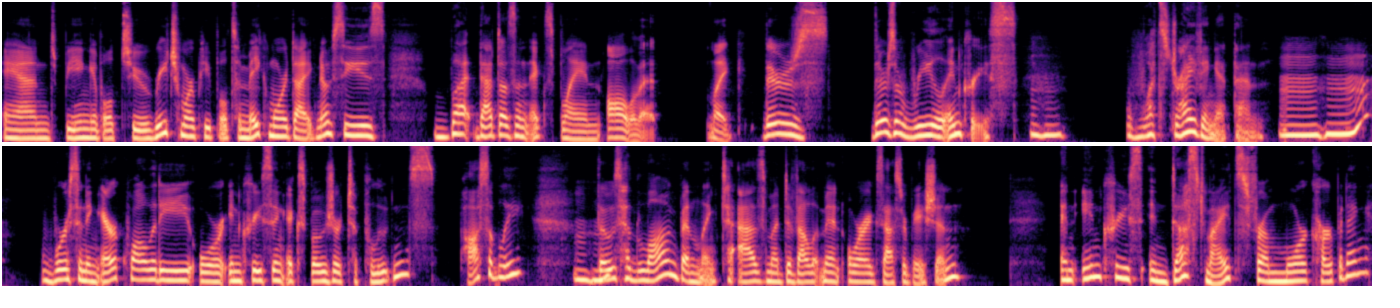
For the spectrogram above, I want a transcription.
and being able to reach more people to make more diagnoses, but that doesn't explain all of it. Like there's there's a real increase. Mm-hmm. What's driving it then? Mm-hmm. Worsening air quality or increasing exposure to pollutants? Possibly. Mm-hmm. Those had long been linked to asthma development or exacerbation. An increase in dust mites from more carpeting?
